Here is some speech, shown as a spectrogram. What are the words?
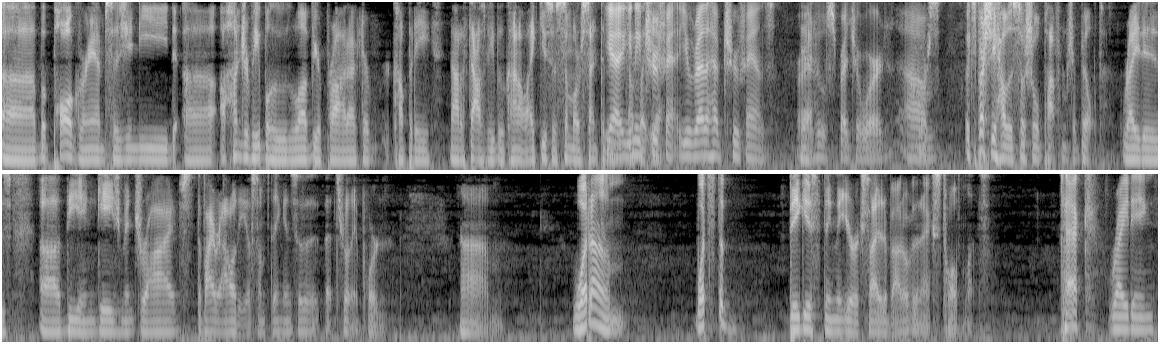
uh, but Paul Graham says you need uh, a hundred people who love your product or company, not a thousand people who kind of like you. So similar sentiment. Yeah, you need like, true yeah, fans. You'd rather have true fans, right? Yeah. Who'll spread your word. Um, Of course. Especially how the social platforms are built, right? Is uh, the engagement drives the virality of something, and so that, that's really important. Um, what um, what's the biggest thing that you're excited about over the next twelve months? Tech, writing,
